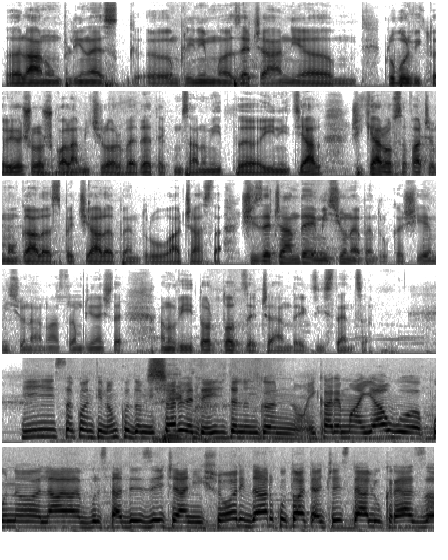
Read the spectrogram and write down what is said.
uh, la anul împlinesc, uh, împlinim uh, 10 ani uh, Clubul Victorioșilor, Școala Micilor Vedete, cum s-a numit uh, inițial, și chiar o să facem o gală specială pentru aceasta. Și 10 ani de emisiune, pentru că și emisiunea noastră împlinește anul viitor tot 10 ani de existență. Și să continuăm cu domnișoarele Sigur. de aici, de lângă noi, care mai au uh, până la vârsta de 10 anișori, dar cu toate acestea lucrează,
